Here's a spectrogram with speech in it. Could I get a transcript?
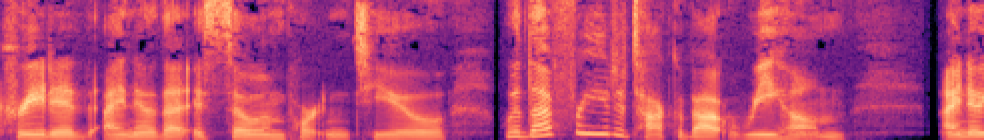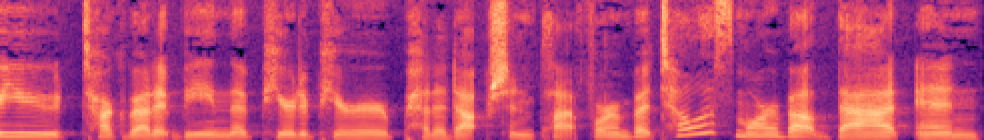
created. I know that is so important to you. Would love for you to talk about Rehome. I know you talk about it being the peer-to-peer pet adoption platform, but tell us more about that and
